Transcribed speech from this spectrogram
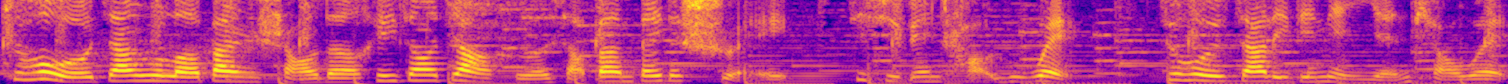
之后我又加入了半勺的黑椒酱和小半杯的水，继续煸炒入味。最后又加了一点点盐调味。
